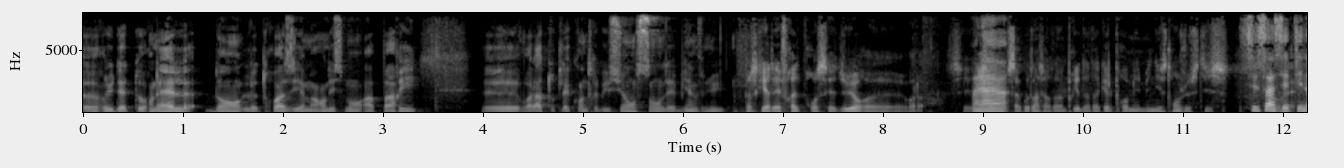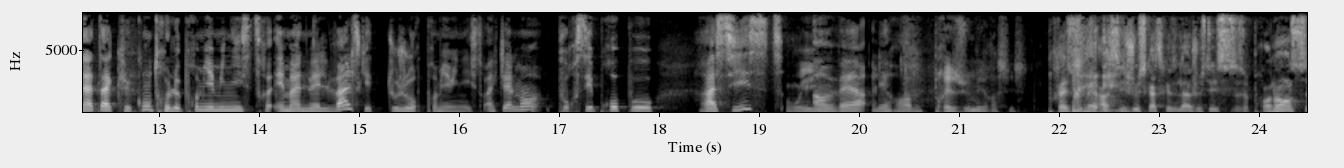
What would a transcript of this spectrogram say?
rue des Tournelles dans le 3e arrondissement à Paris. Euh, voilà, toutes les contributions sont les bienvenues. Parce qu'il y a des frais de procédure, voilà. Voilà. Ça, ça coûte un certain prix d'attaquer le Premier ministre en justice. C'est ça, c'est une attaque contre le Premier ministre Emmanuel Valls, qui est toujours Premier ministre actuellement, pour ses propos racistes Oui. envers les Roms. Présumé raciste. Présumé raciste jusqu'à ce que la justice se prononce.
